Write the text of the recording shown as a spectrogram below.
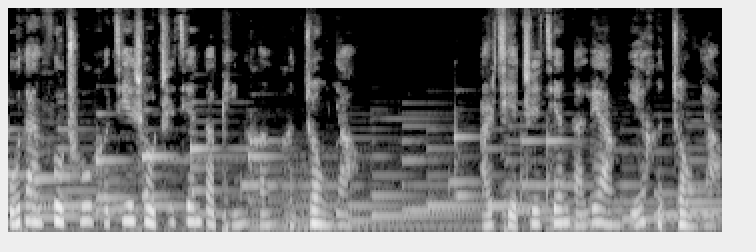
不但付出和接受之间的平衡很重要，而且之间的量也很重要。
